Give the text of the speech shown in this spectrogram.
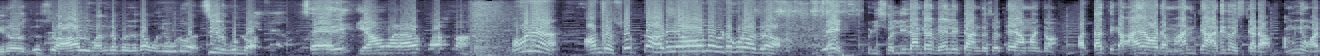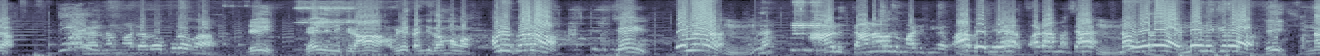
இருபது ஜூஸ் ஆள் வந்த பிறகுதான் உன்னை விடுவேன். சீக்கிரம் கூட்டு வா. சரி எவன் வராத பார்ப்பான் மவனே அந்த சொத்தை அடையாம விடக்கூடாதுடா. ஏய் இப்படி சொல்லிதான்டா வேலுட்டு அந்த சொத்தை ஏமாந்தோம் பத்தாத்துக்கு ஆயாவோட மானத்தை அடகு வச்சிட்டாடா. கம்முனு வாடா. என்ன மாட்டாதோ கூடவங்க டேய் வேலு நிக்கிறான். அப்படியே கண்டுக்காம வா. அடே பேடா டேய். ஆடு தானா வந்து மாட்டிக்கிங்க. வா பேபி வாடா மச்சா நான் வேலை? என்ன நிக்கிற? டேய் சொன்னா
